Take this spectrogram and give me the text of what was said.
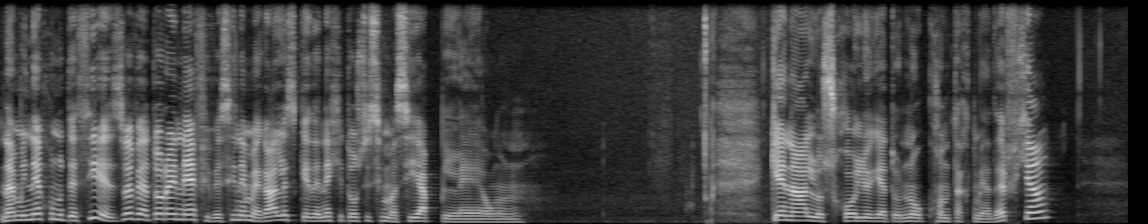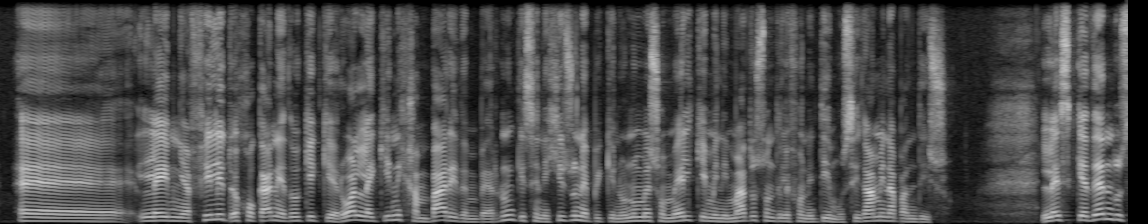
Να μην έχουν ούτε θείες. Βέβαια τώρα είναι έφηβες, είναι μεγάλες και δεν έχει τόση σημασία πλέον. Και ένα άλλο σχόλιο για το no contact με αδέρφια. Ε, λέει μια φίλη, το έχω κάνει εδώ και καιρό, αλλά εκείνοι χαμπάρι δεν παίρνουν και συνεχίζουν να επικοινωνούν μέσω mail και μηνυμάτων στον τηλεφωνητή μου. Σιγά μην απαντήσω. Λες και δεν τους,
